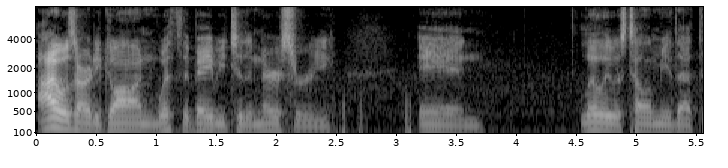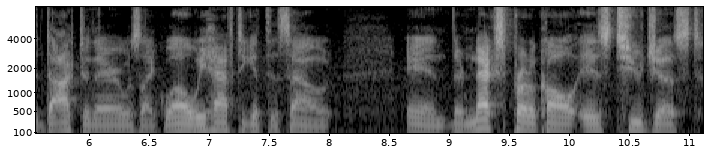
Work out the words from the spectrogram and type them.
I was already gone with the baby to the nursery, and Lily was telling me that the doctor there was like, "Well, we have to get this out." And their next protocol is to just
